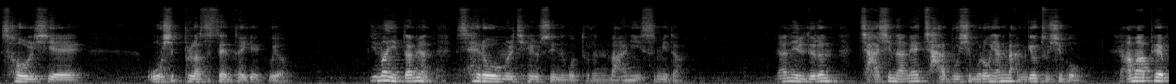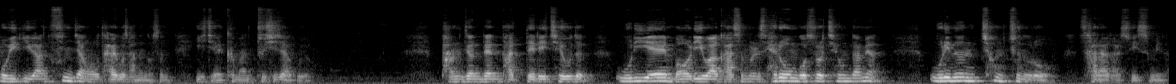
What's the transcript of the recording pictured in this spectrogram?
서울시의 50 플러스 센터이겠고요. 이만 있다면 새로움을 채울 수 있는 곳들은 많이 있습니다. 이런 일들은 자신 안에 자부심으로 그냥 남겨두시고 남 앞에 보이기 위한 훈장으로 달고 사는 것은 이제 그만 두시자고요. 방전된 밧데리 채우듯 우리의 머리와 가슴을 새로운 곳으로 채운다면 우리는 청춘으로 살아갈 수 있습니다.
